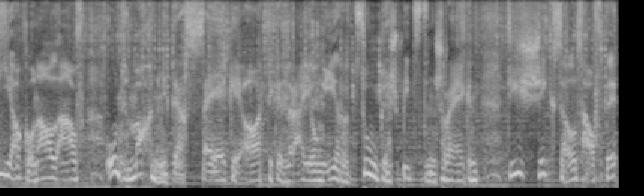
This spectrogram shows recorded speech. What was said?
diagonal auf und machen mit der sägeartigen Reihung ihrer zugespitzten Schrägen die schicksalshafte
